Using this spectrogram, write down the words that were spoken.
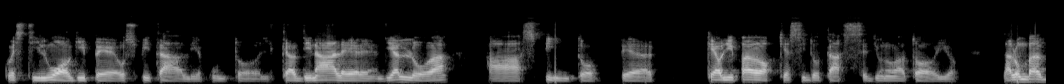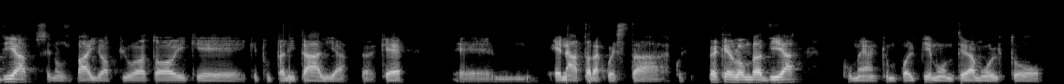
questi luoghi per ospitarli. Appunto, il cardinale di allora ha spinto per che ogni parrocchia si dotasse di un oratorio la Lombardia, se non sbaglio, ha più oratori che, che tutta l'Italia, perché ehm, è nata da questa... perché la Lombardia, come anche un po' il Piemonte, era molto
